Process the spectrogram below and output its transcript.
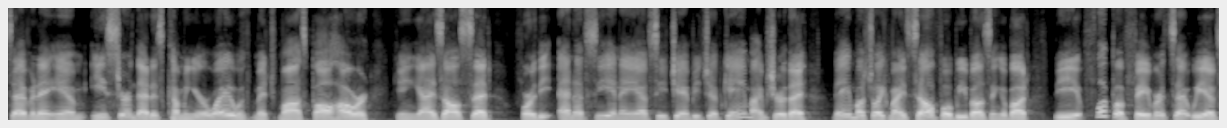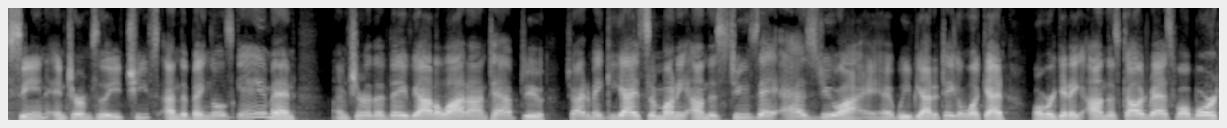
7 a.m. Eastern. That is coming your way with Mitch Moss, Paul Howard, getting you guys all set for the NFC and AFC championship game. I'm sure that they, much like myself, will be buzzing about the flip of favorites that we have seen in terms of the Chiefs and the Bengals game. And I'm sure that they've got a lot on tap to try to make you guys some money on this Tuesday, as do I. We've got to take a look at what we're getting on this college basketball board.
